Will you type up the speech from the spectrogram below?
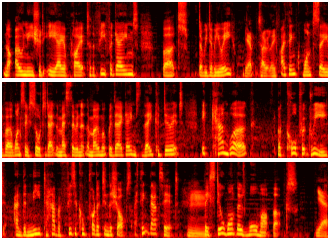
not only should EA apply it to the FIFA games, but WWE. Yep, totally. I think once they've uh, once they've sorted out the mess they're in at the moment with their games, they could do it. It can work, but corporate greed and the need to have a physical product in the shops, I think that's it. Hmm. They still want those Walmart bucks. Yeah,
